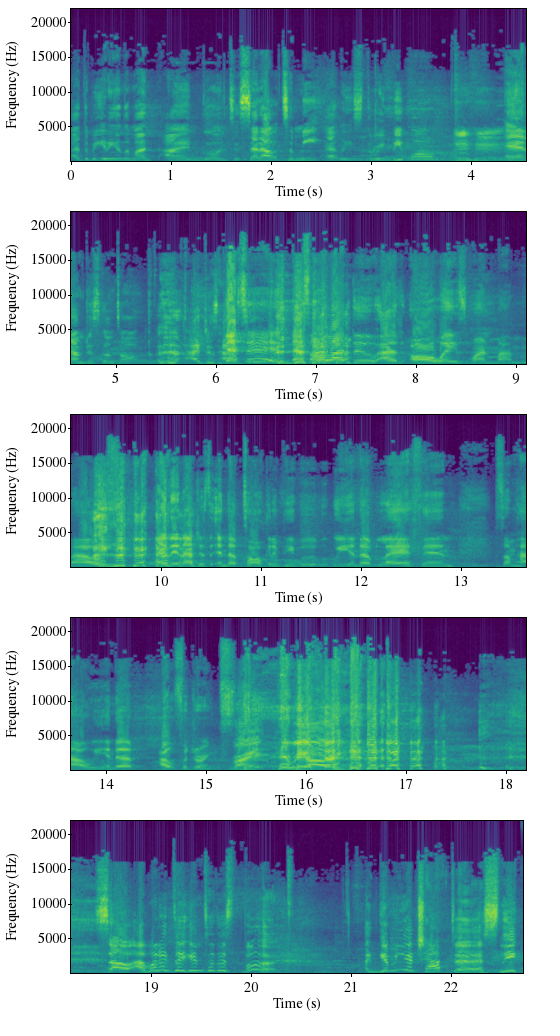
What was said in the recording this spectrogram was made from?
at the beginning of the month, I'm going to set out to meet at least three people, mm-hmm. and I'm just going to talk. I just have to. That's to. it. That's all I do. I always run my mouth, and then I just end up talking to people. We end up laughing. Somehow we end up out for drinks. Right? Here we are. so I want to dig into this book. Uh, Give me a chapter, a sneak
